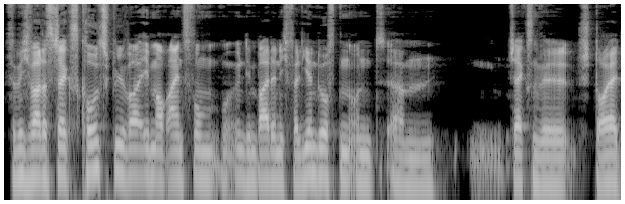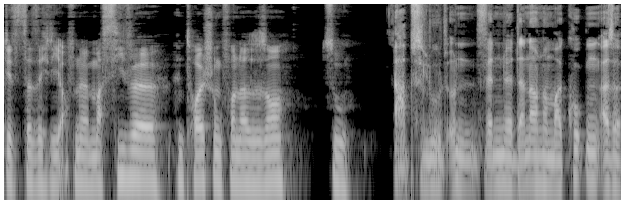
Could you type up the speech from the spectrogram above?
für mich war das Jacks Coles Spiel war eben auch eins, wo, wo in dem beide nicht verlieren durften und ähm, Jacksonville steuert jetzt tatsächlich auf eine massive Enttäuschung von der Saison zu. Absolut. Und wenn wir dann auch noch mal gucken, also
